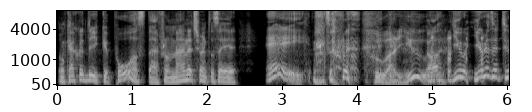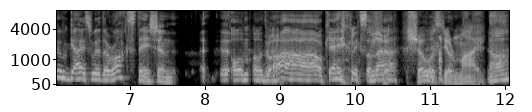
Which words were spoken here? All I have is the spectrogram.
de kanske dyker på oss där från management och säger! Liksom. Who are you? Ja, you, you're the two guys with the rock station. Och, och då, ah, okej, liksom. Show, show us your mic. Ja,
